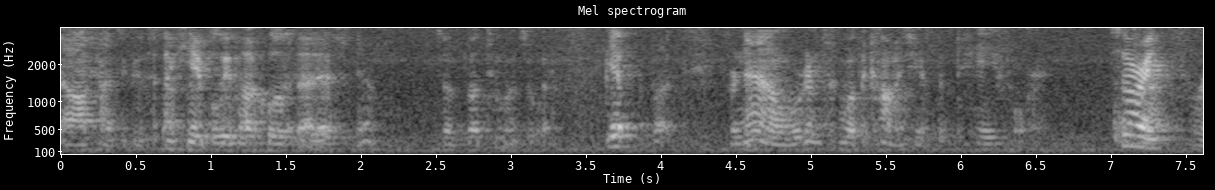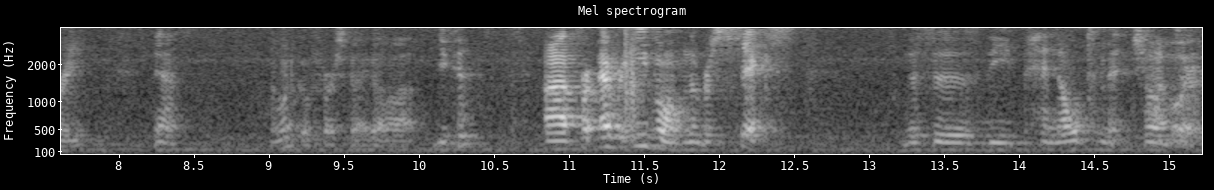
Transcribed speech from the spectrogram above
All kinds of good stuff. I can't believe how close that is. Yeah. So about two months away. Yep. But for now, we're going to talk about the comics you have to pay for. Sorry. free. Yeah. I want to go first, but I got a lot. You can. Uh, Forever Evil, number six. This is the penultimate Oh, chapter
